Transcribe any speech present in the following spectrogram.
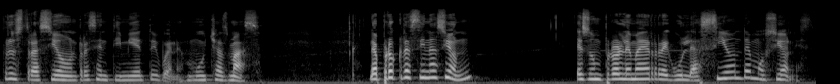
frustración, resentimiento y bueno, muchas más. La procrastinación es un problema de regulación de emociones,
